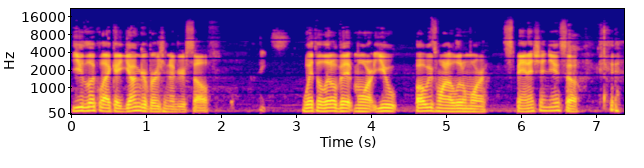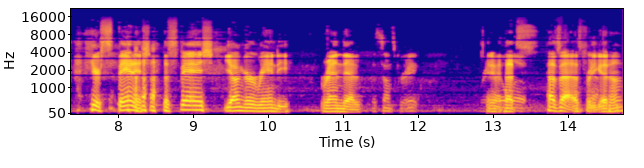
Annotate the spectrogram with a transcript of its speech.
you look like a younger version of yourself thanks. with a little bit more. You always want a little more Spanish in you, so you're Spanish, the Spanish younger Randy Randall. That sounds great. Anyway, Randall, that's how's that? That's pretty good, huh?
